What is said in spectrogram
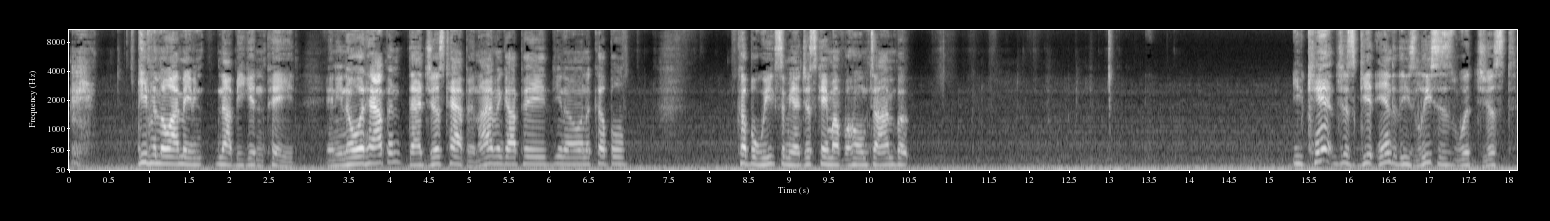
even though I may not be getting paid? And you know what happened? That just happened. I haven't got paid, you know, in a couple couple weeks. I mean, I just came off of home time, but you can't just get into these leases with just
